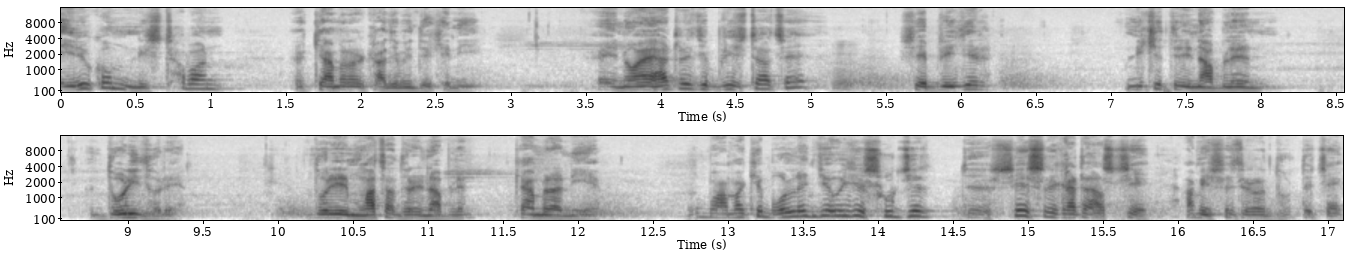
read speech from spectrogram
এইরকম নিষ্ঠাবান ক্যামেরার কাজ আমি দেখিনি এই নয়াহাটের যে ব্রিজটা আছে সেই ব্রিজের নিচে তিনি নামলেন দড়ি ধরে। দড়ির মাথা ধরে নামলেন ক্যামেরা নিয়ে। আমাকে বললেন যে ওই যে সূর্যের শেষ রেখাটা আসছে আমি শেষ রেখাটা ধরতে চাই।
